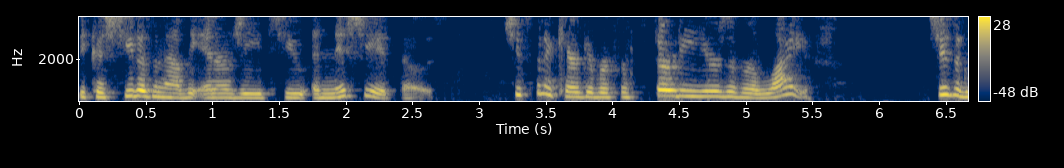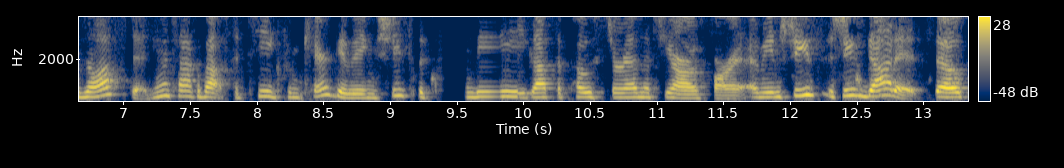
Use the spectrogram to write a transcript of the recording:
because she doesn't have the energy to initiate those. She's been a caregiver for 30 years of her life. She's exhausted. You want to talk about fatigue from caregiving? She's the queen bee. Got the poster and the tiara for it. I mean, she's she's got it. So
